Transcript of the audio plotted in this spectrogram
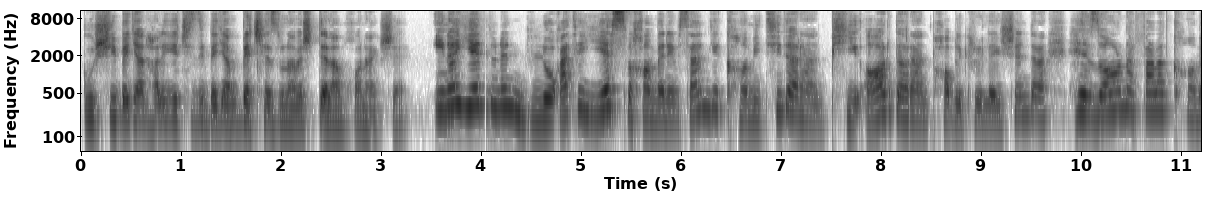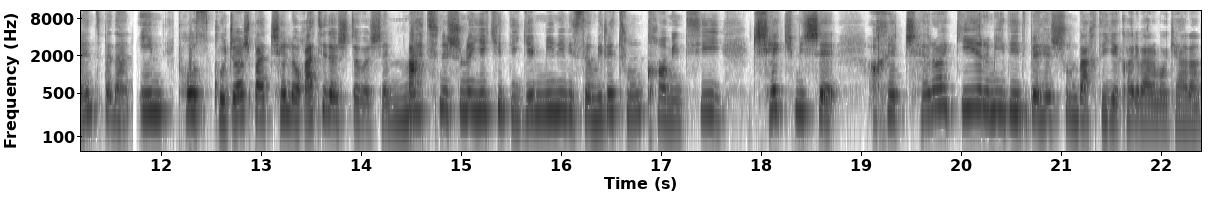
گوشی بگن حالا یه چیزی بگم بچزونمش دلم خنک شه. اینا یه دونه لغت yes بخوام بنویسن یه committee دارن PR دارن public relation دارن. هزار نفر باید کامنت بدن. این پست کجاش باید چه لغتی داشته باشه. متنشون رو یکی دیگه می‌نویسه میره تو اون committee. چک میشه. آخه چرا گیر می‌دید بهشون وقتی یه کاری برای ما کردن؟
